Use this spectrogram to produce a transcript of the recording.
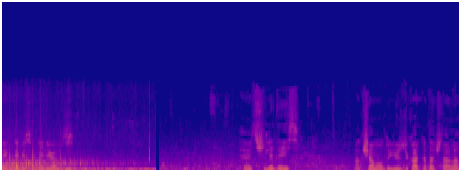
Bekle bizi geliyoruz. Evet Şile'deyiz. Akşam oldu yüzdük arkadaşlarla.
